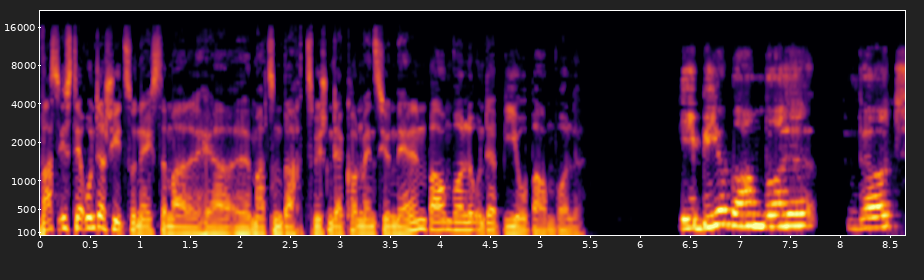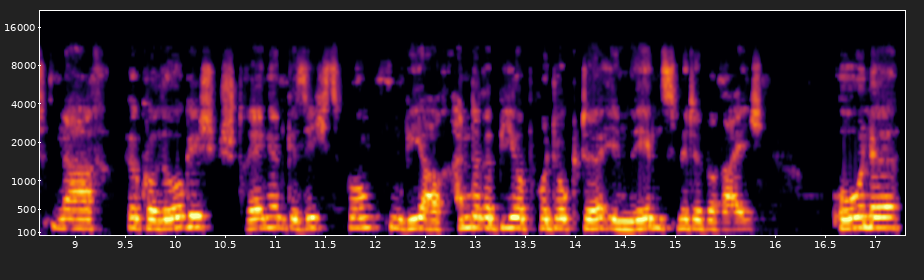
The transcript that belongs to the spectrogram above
Was ist der Unterschied zunächst einmal, Herr äh, Matzenbach, zwischen der konventionellen Baumwolle und der Bio-Baumwolle? Die Bio-Baumwolle wird nach ökologisch strengen Gesichtspunkten wie auch andere Bioprodukte im Lebensmittelbereich ohne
